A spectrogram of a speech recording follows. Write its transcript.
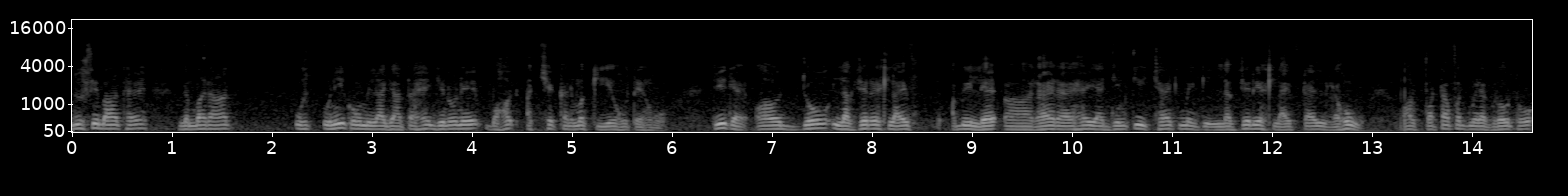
दूसरी बात है नंबर आठ उन्हीं को मिला जाता है जिन्होंने बहुत अच्छे कर्म किए होते हों। ठीक है, और जो लग्जरियस लाइफ अभी ले रह रहे हैं या जिनकी इच्छा है कि मैं लग्जरियस लाइफ स्टाइल रहूँ और फटाफट मेरा ग्रोथ हो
